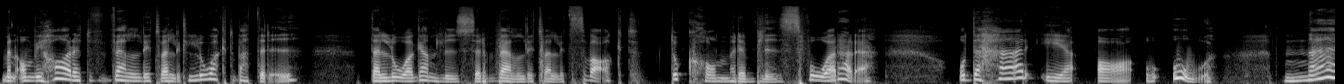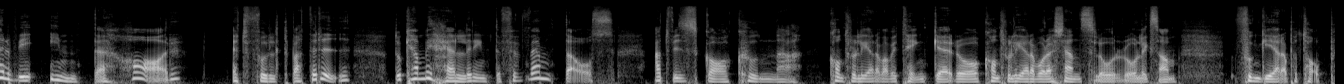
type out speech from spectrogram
Men om vi har ett väldigt, väldigt lågt batteri där lågan lyser väldigt, väldigt svagt, då kommer det bli svårare. Och det här är A och O. När vi inte har ett fullt batteri, då kan vi heller inte förvänta oss att vi ska kunna kontrollera vad vi tänker och kontrollera våra känslor och liksom fungera på topp.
